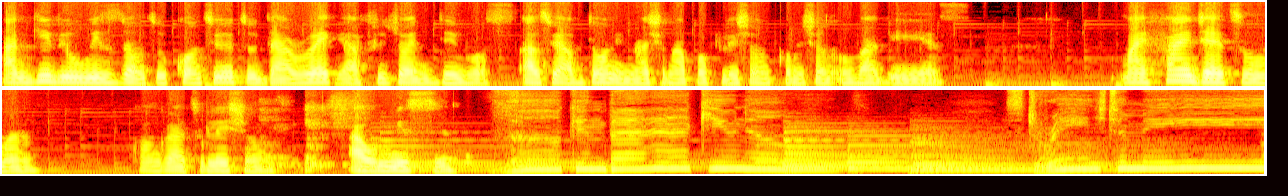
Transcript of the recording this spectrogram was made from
and give you wisdom to continue to direct your future endeavors as you have done in National Population Commission over the years. My fine gentleman, Congratulations. I'll miss you. Looking back, you know it's strange to me,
